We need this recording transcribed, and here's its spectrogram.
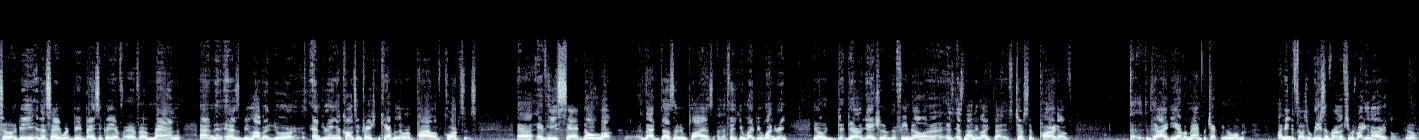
So it would be the same would be basically if, if a man and his beloved were entering a concentration camp and there were a pile of corpses. Uh, if he said, "Don't look," that doesn't imply, as, as I think you might be wondering, you know, derogation of the female. Or it's, it's nothing like that. It's just a part of uh, the idea of a man protecting a woman. I mean, if there was a reason for it, if she was writing an article, you know,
